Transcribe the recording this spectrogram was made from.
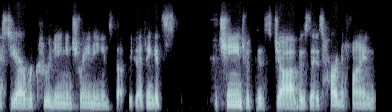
SDR recruiting and training and stuff because I think it's the change with this job is that it's hard to find.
